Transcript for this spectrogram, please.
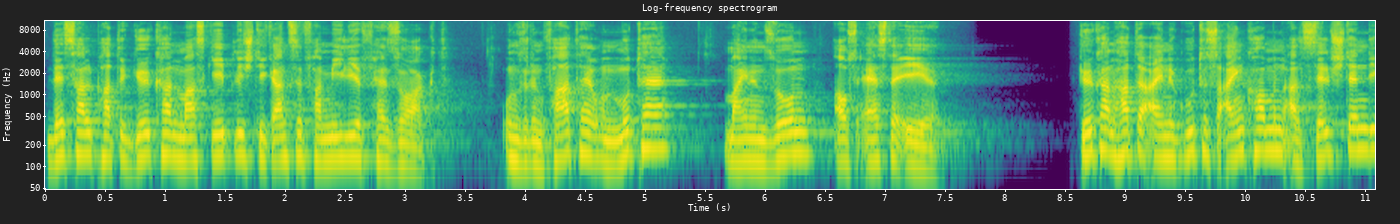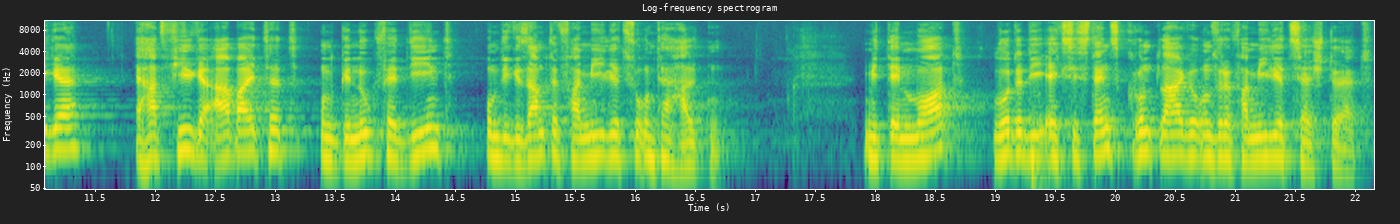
deshalb hatte Gökhan maßgeblich die ganze Familie versorgt. Unseren Vater und Mutter, meinen Sohn aus erster Ehe. Gökhan hatte ein gutes Einkommen als Selbstständiger, er hat viel gearbeitet und genug verdient, um die gesamte Familie zu unterhalten. Mit dem Mord wurde die Existenzgrundlage unserer Familie zerstört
